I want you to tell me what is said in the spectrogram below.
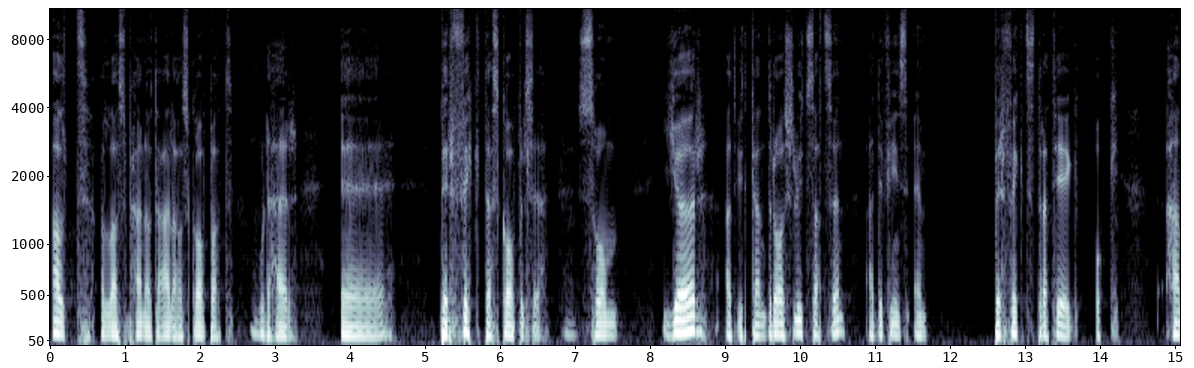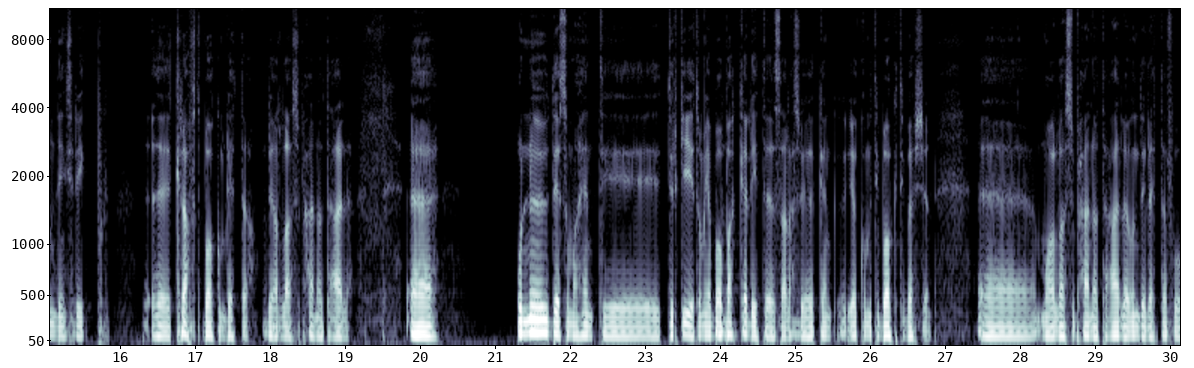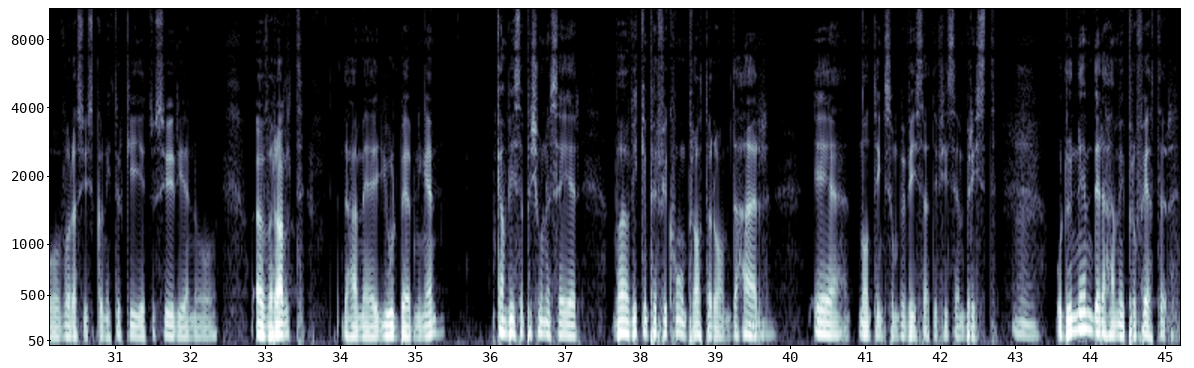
allt Allah subhanahu wa ta'ala har skapat Mm. och det här eh, perfekta skapelse Mm. som gör att vi kan dra slutsatsen att det finns en perfekt strateg och handlingsrik eh, kraft bakom detta. Det är Allah subhanahu wa ta'ala. Eh, och nu det som har hänt i Turkiet, om jag bara Mm. backar lite Salah, så jag, kan, jag kommer tillbaka till versen. Eh, må Allah subhanahu wa ta'ala underlätta för våra syskon i Turkiet och Syrien och överallt. Det här med jordbävningen. Kan vissa personer säga vad, vilken perfektion pratar du om? Det här är någonting som bevisar att det finns en brist. Mm. Och du nämnde det här med profeter.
